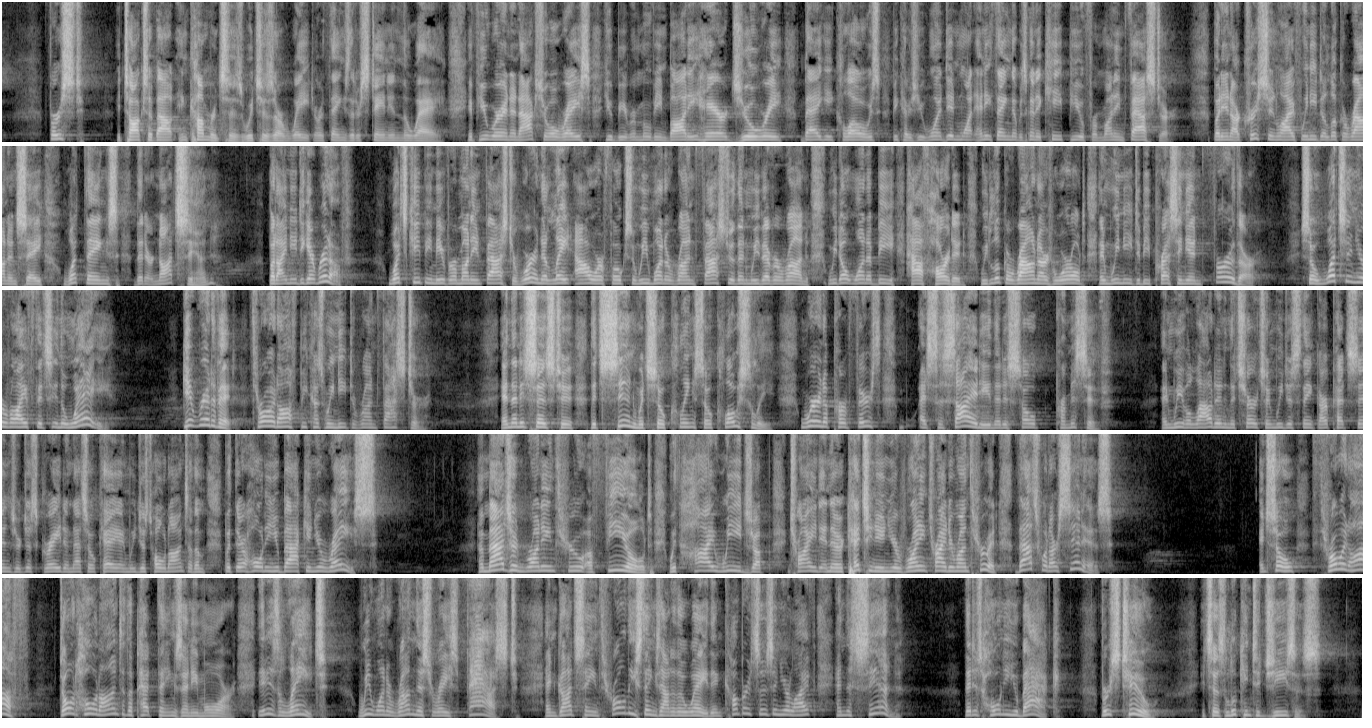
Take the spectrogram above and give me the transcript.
First, it talks about encumbrances, which is our weight or things that are standing in the way. If you were in an actual race, you'd be removing body hair, jewelry, baggy clothes, because you didn't want anything that was going to keep you from running faster. But in our Christian life, we need to look around and say, what things that are not sin, but I need to get rid of? What's keeping me from running faster? We're in a late hour, folks, and we want to run faster than we've ever run. We don't want to be half hearted. We look around our world and we need to be pressing in further. So, what's in your life that's in the way? Get rid of it. Throw it off because we need to run faster. And then it says to that sin which so clings so closely. We're in a perverse a society that is so permissive. And we've allowed it in the church, and we just think our pet sins are just great and that's okay, and we just hold on to them, but they're holding you back in your race. Imagine running through a field with high weeds up, trying to, and they're catching you, and you're running, trying to run through it. That's what our sin is. And so throw it off. Don't hold on to the pet things anymore. It is late. We want to run this race fast. And God's saying, throw these things out of the way the encumbrances in your life and the sin that is holding you back. Verse 2, it says, Look to Jesus,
